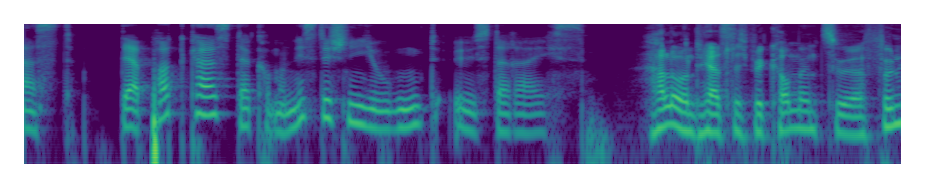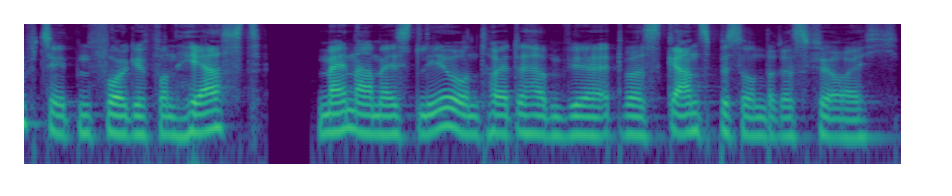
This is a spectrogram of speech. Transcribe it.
Herst, der Podcast der kommunistischen Jugend Österreichs. Hallo und herzlich willkommen zur 15. Folge von Herst. Mein Name ist Leo und heute haben wir etwas ganz Besonderes für euch.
